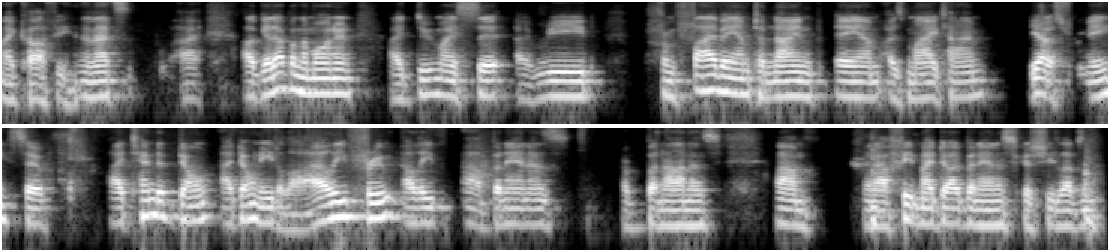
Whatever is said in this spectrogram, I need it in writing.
my coffee, and that's I I'll get up in the morning. I do my sit. I read from 5 a.m. to 9 a.m. is my time Yeah. just for me. So I tend to don't I don't eat a lot. I'll eat fruit. I'll eat uh, bananas or bananas, um, and I'll feed my dog bananas because she loves them.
